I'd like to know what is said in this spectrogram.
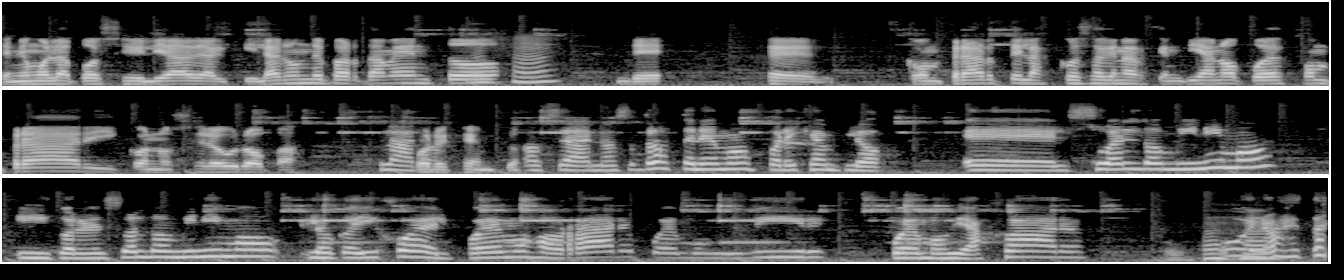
tenemos la posibilidad de alquilar un departamento, de eh, comprarte las cosas que en Argentina no puedes comprar y conocer Europa, por ejemplo. O sea, nosotros tenemos, por ejemplo, el sueldo mínimo y con el sueldo mínimo, lo que dijo él, podemos ahorrar, podemos vivir, podemos viajar. Uy, nos está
